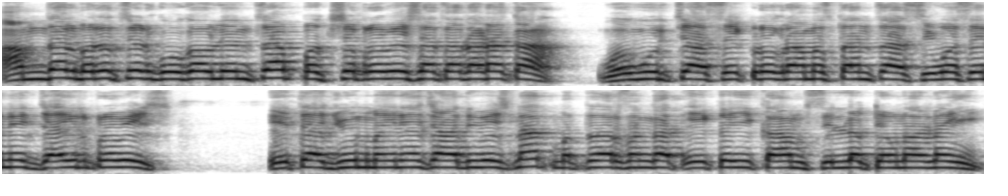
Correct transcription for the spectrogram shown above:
आमदार भरतशेठ गोगावलेंचा पक्षप्रवेशाचा धडाका ववूरच्या शेकडो ग्रामस्थांचा शिवसेनेत जाहीर प्रवेश. येत्या जून महिन्याच्या अधिवेशनात मतदारसंघात एकही काम शिल्लक ठेवणार नाही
